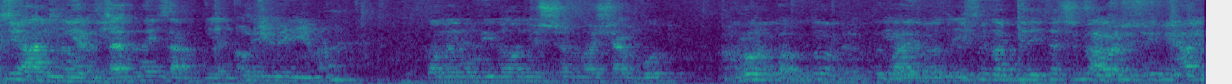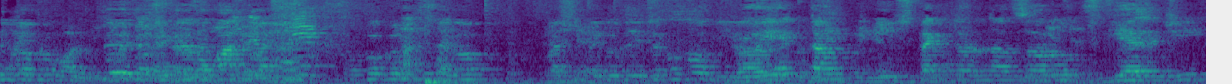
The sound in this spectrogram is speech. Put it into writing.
stali nierdzewnej zamknięty. O ciebie nie ma? Tylko my mówimy o nieszczelnościach wód tej Myśmy tam kiedyś zatrzymali, Całe życie ale to były to przykre zapachy właśnie w okolicy tego, właśnie tego, tej przekopowni. Projektant, inspektor nadzoru twierdzi,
